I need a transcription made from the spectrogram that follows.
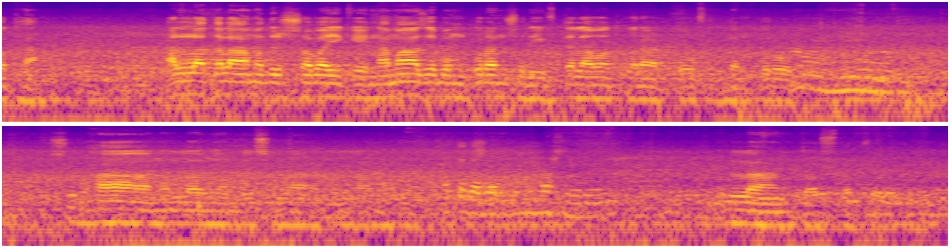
কথা। আল্লাহ তালা আমাদের সবাইকে নামাজ এবং কোরআন শরীফ তেলাওয়াত করার তৌফিক দান করুন। সুবহান আল্লাহ আল্লাহ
